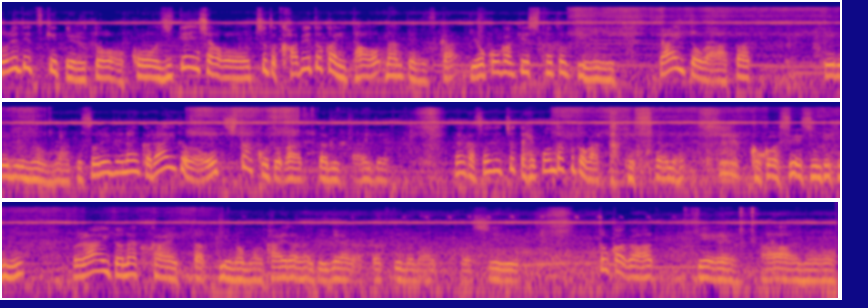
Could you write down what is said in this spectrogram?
それでつけてると、こう自転車をちょっと壁とかに倒、なんていうんですか、横掛けした時にライトが当たってる部分があって、それでなんかライトが落ちたことがあったみたいで、なんかそれでちょっと凹んだことがあったんですよね。ここ精神的に。ライトなく帰ったっていうのも帰らないといけなかったっていうのもあったし、とかがあって、あの、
